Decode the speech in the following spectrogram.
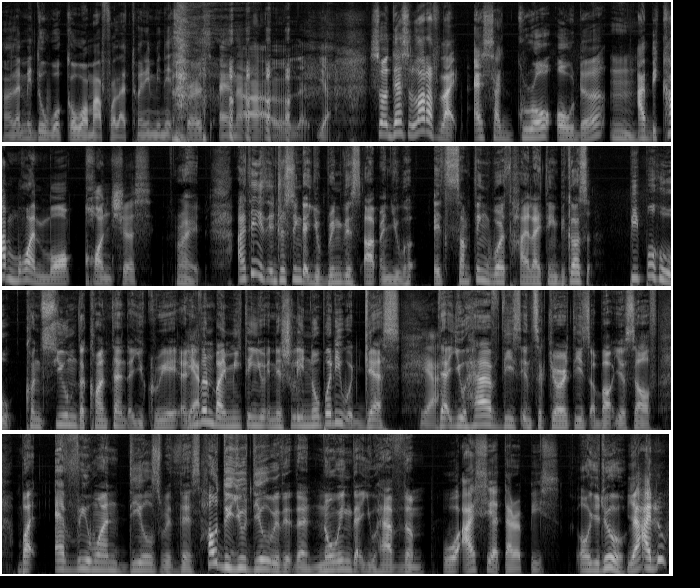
uh, let me do vocal warm up for like 20 minutes first. and uh, like, yeah. So there's a lot of like, as I grow older, Mm. I become more and more conscious. Right. I think it's interesting that you bring this up and you it's something worth highlighting because people who consume the content that you create and Yep. even by meeting you initially nobody would guess Yeah. that you have these insecurities about yourself but everyone deals with this. How do you deal with it then knowing that you have them? well, I see a therapist. Oh, you do. Yeah, I do.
